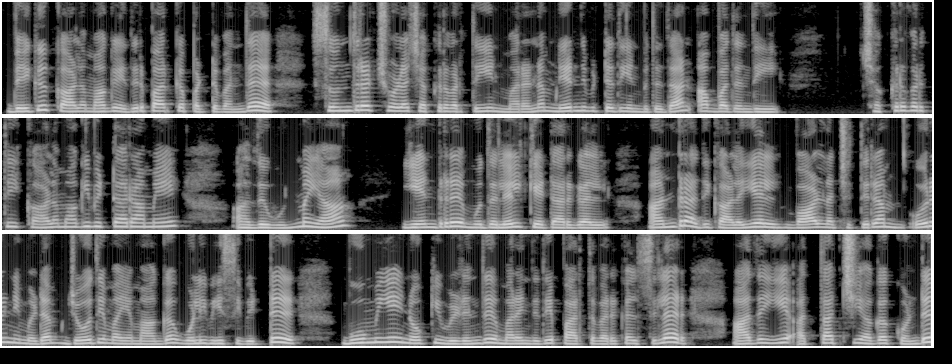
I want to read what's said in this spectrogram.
வெகு காலமாக எதிர்பார்க்கப்பட்டு வந்த சுந்தர சோழ சக்கரவர்த்தியின் மரணம் நேர்ந்துவிட்டது என்பதுதான் அவ்வதந்தி. சக்கரவர்த்தி காலமாகிவிட்டாராமே? அது உண்மையா? என்று முதலில் கேட்டார்கள். அன்று அதிகாலையில் வால் நட்சத்திரம் ஒரு நிமிடம் ஜோதிமயமாக ஒளி வீசிவிட்டு பூமியை நோக்கி விழுந்து மறைந்ததை பார்த்தவர்கள் சிலர் அதையே அத்தாட்சியாக கொண்டு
